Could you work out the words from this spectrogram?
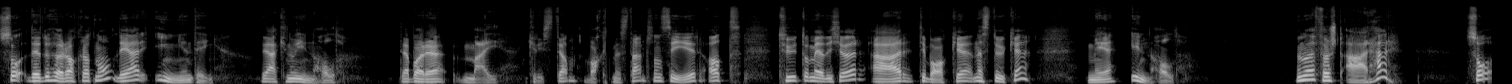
Så det du hører akkurat nå, det er ingenting. Det er ikke noe innhold. Det er bare meg, Christian, vaktmesteren, som sier at Tut og Mediekjør er tilbake neste uke med innhold. Men når jeg først er her, så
